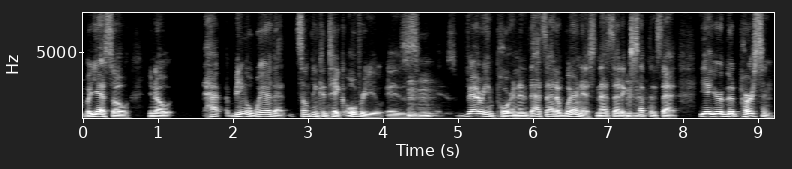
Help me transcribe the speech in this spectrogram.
but yeah. So you know, ha- being aware that something can take over you is mm-hmm. is very important, and that's that awareness and that's that mm-hmm. acceptance mm-hmm. that yeah, you're a good person,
